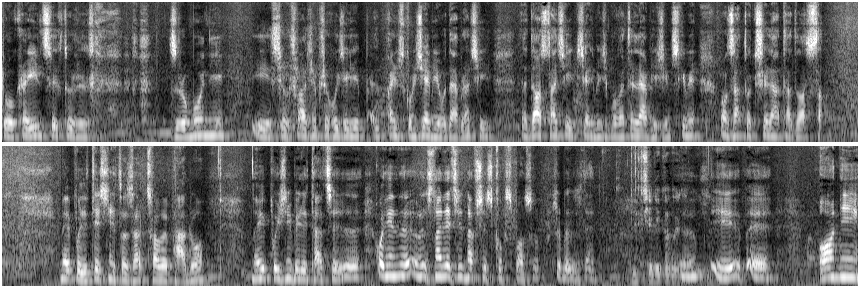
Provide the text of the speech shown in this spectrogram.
to Ukraińcy, którzy z Rumunii i z Czechosłowacji przychodzili pańską ziemię odebrać i dostać i chcieli być obywatelami ziemskimi. On za to trzy lata dostał. My politycznie to za, całe padło. No i później byli tacy, e, oni e, znaleźli na wszystko sposób, żeby ten, Nie chcieli kogoś zabić. i e, oni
